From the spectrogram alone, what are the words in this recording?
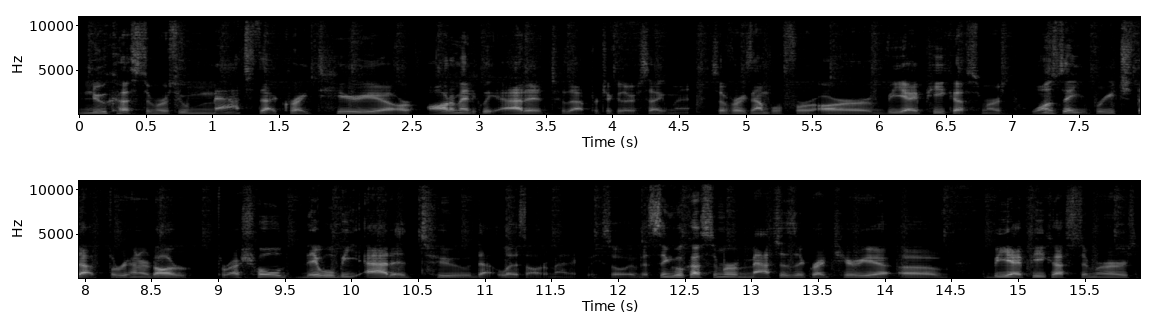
new customers who match that criteria are automatically added to that particular segment. So for example, for our VIP customers, once they reach that $300 threshold, they will be added to that list automatically. So if a single customer matches the criteria of VIP customers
